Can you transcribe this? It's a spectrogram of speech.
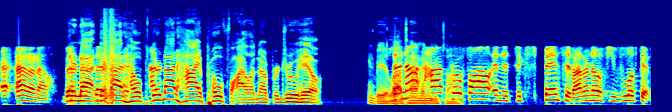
I, I don't know. They're not. They're not. Hope. They're not high profile enough for Drew Hill. It'd be a lot They're of not in high Utah. profile, and it's expensive. I don't know if you've looked at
